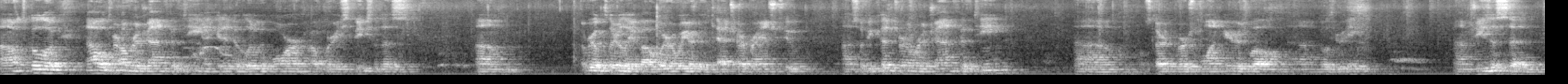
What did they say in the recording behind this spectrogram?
uh, let's go look. Now we'll turn over to John 15 and get into a little bit more of where he speaks of this um, real clearly about where we are to attach our branch to. Uh, so if you could turn over to John 15. Um, we'll start at verse 1 here as well, uh, go through 8. Um, Jesus said,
